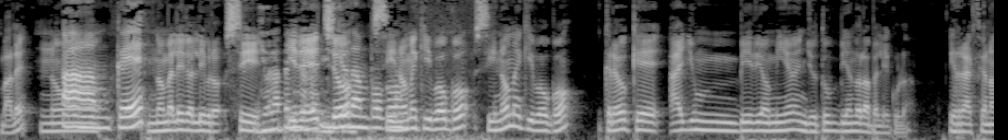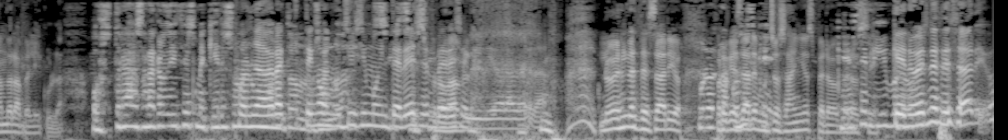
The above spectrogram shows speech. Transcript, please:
¿vale? No, Ah, ¿qué? no me he leído el libro. Sí, Yo la y de hecho, Yo tampoco. si no me equivoco, si no me equivoco, creo que hay un vídeo mío en YouTube viendo la película y reaccionando a la película. Ostras, ahora que lo dices me quieres sonar Pues un ahora montón. tengo o sea, ¿no? muchísimo interés sí, en ver ese vídeo, la verdad. No es necesario, Bueno, porque es de hace que- muchos años, pero, Que pero ese sí. libro... Que no es necesario.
